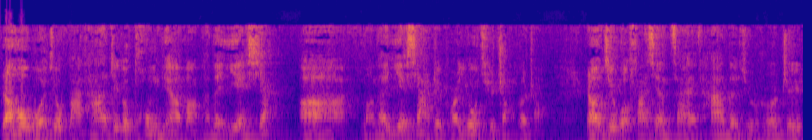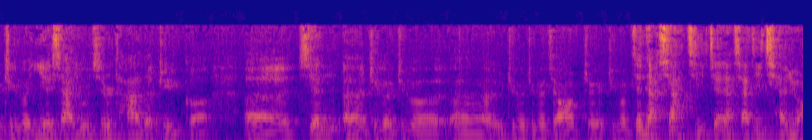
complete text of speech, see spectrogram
然后我就把它这个痛点往它的腋下啊，往它腋下这块又去找了找。然后结果发现，在他的就是说这这个腋下，尤其是他的这个呃肩呃这个这个呃这个这个叫这这个肩胛下肌肩胛下肌前缘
